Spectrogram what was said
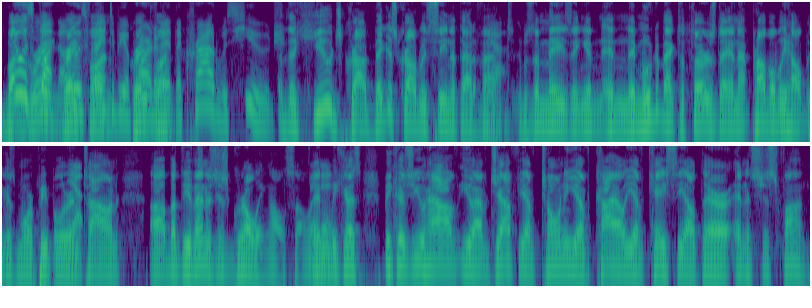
But it was great, fun though. great it was fun, great to be a part fun. of it. The crowd was huge. The huge crowd, biggest crowd we've seen at that event. Yeah. It was amazing, and, and they moved it back to Thursday, and that probably helped because more people are in town. Uh, but the event is just growing also, It and is. because because you have you have Jeff, you have Tony, you have Kyle, you have Casey out there, and it's just fun.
